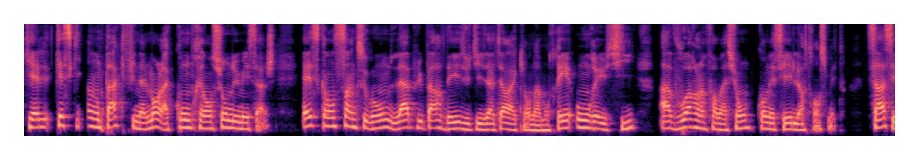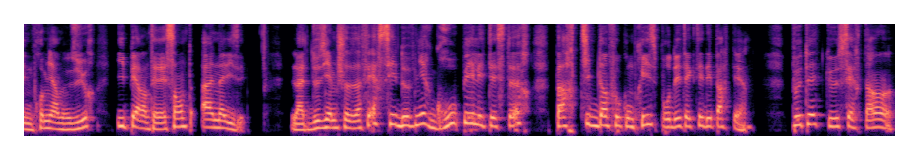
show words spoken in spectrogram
qu'est-ce qui impacte finalement la compréhension du message. Est-ce qu'en 5 secondes, la plupart des utilisateurs à qui on a montré ont réussi à voir l'information qu'on essayait de leur transmettre? Ça, c'est une première mesure hyper intéressante à analyser. La deuxième chose à faire, c'est de venir grouper les testeurs par type d'infos comprises pour détecter des patterns. Peut-être que certains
